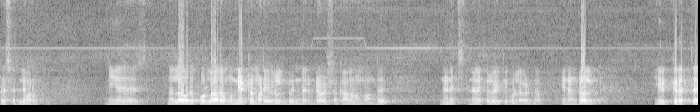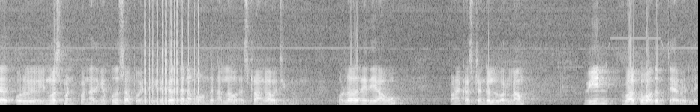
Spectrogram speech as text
பிரச்சனையிலையும் வரும். நீங்கள் நல்ல ஒரு பொருளாதார முன்னேற்றம் அடைவர்கள் என்று இந்த ரெண்டரை வருஷம் காலம் நம்ம வந்து நினைச்சு நினைப்பில் வைத்து கொள்ள வேண்டும். ஏனென்றால் இருக்கிறத ஒரு இன்வெஸ்ட்மெண்ட் பண்ணாதீங்க புதுசாக போயிட்டு. இருக்கிறத நம்ம வந்து நல்லா ஒரு ஸ்ட்ராங்காக வச்சுக்கணும். பொருளாதார ரீதியாகவும் பண கஷ்டங்கள் வரலாம். வீண் வாக்குவாதம் தேவையில்லை.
